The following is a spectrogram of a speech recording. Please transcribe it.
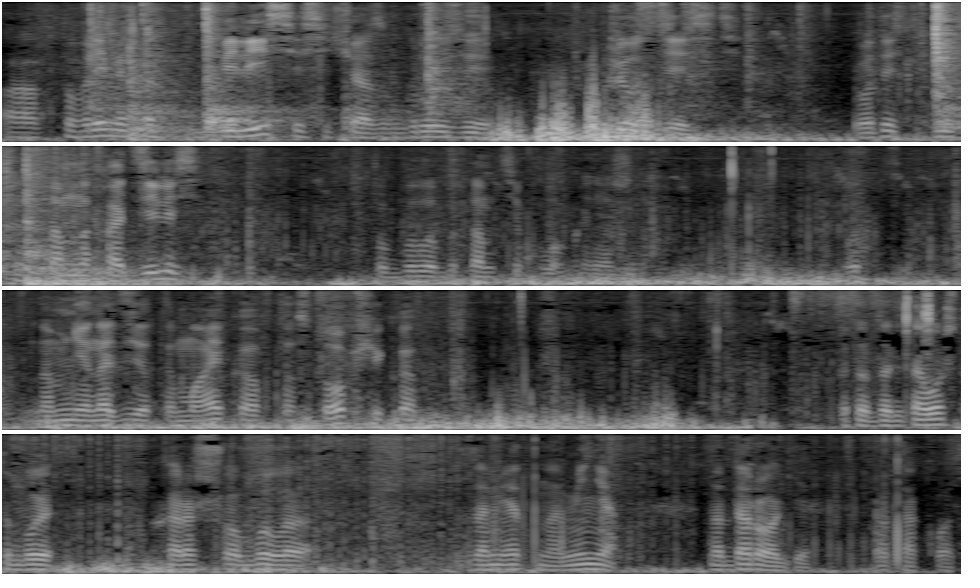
А в то время как в Тбилиси сейчас, в Грузии, плюс 10. И вот если бы мы сейчас там находились, то было бы там тепло, конечно. Вот на мне надета майка автостопщика. Это для того, чтобы хорошо было заметно меня на дороге. Вот так вот.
